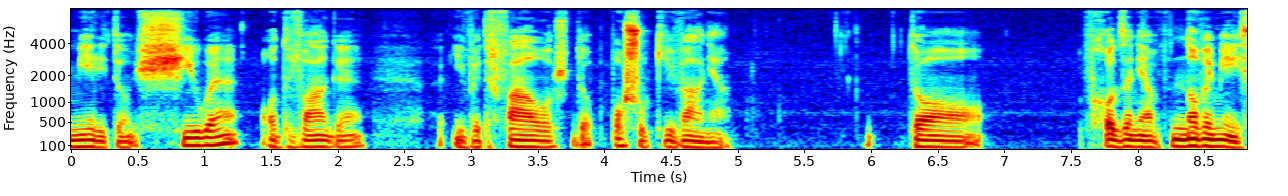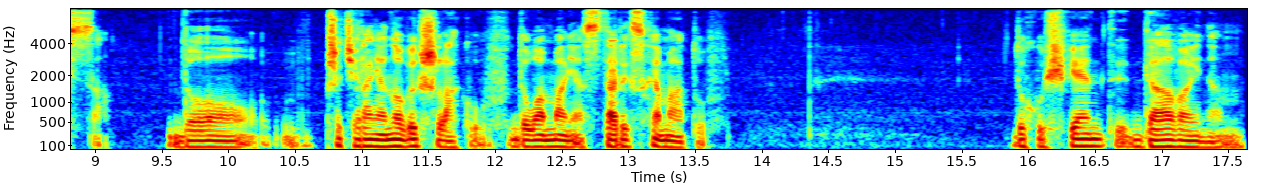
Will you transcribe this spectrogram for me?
mieli tę siłę, odwagę i wytrwałość do poszukiwania, do wchodzenia w nowe miejsca, do przecierania nowych szlaków, do łamania starych schematów. Duchu Święty, dawaj nam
